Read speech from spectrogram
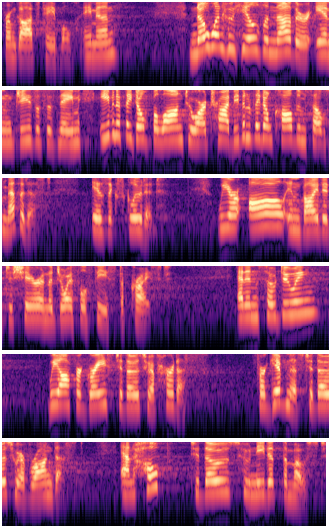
from God's table. Amen? No one who heals another in Jesus' name, even if they don't belong to our tribe, even if they don't call themselves Methodist, is excluded. We are all invited to share in the joyful feast of Christ. And in so doing, we offer grace to those who have hurt us, forgiveness to those who have wronged us, and hope to those who need it the most.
